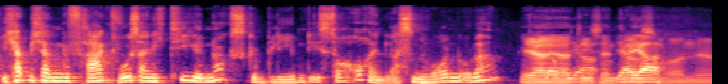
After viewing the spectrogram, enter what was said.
Ich habe mich dann gefragt, wo ist eigentlich Tegan Knox geblieben? Die ist doch auch entlassen worden, oder? Ja, ja, die ist entlassen ja, ja. worden, ja.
